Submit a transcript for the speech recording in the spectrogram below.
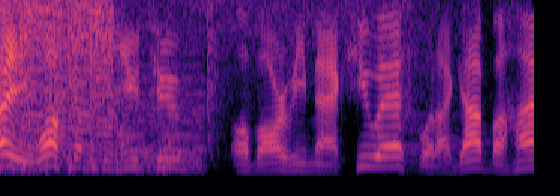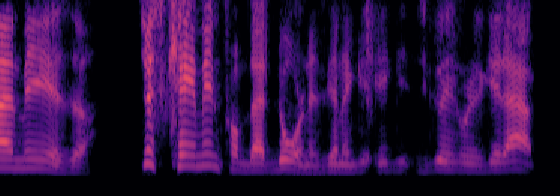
Hey, welcome to YouTube of RV Max US. What I got behind me is a just came in from that door and is gonna get, it's going to get out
